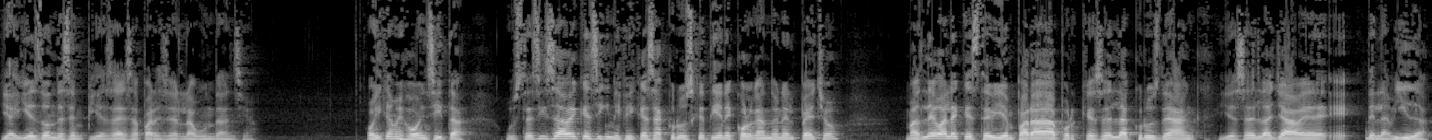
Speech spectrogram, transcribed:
Y ahí es donde se empieza a desaparecer la abundancia. Óigame, jovencita, ¿usted sí sabe qué significa esa cruz que tiene colgando en el pecho? Más le vale que esté bien parada porque esa es la cruz de Ankh y esa es la llave de la vida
